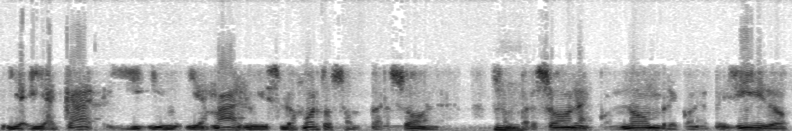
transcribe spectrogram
y, acá, y es más, Luis, los muertos son personas son mm. personas con nombre, con apellido.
